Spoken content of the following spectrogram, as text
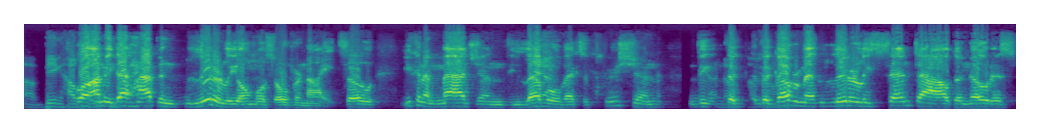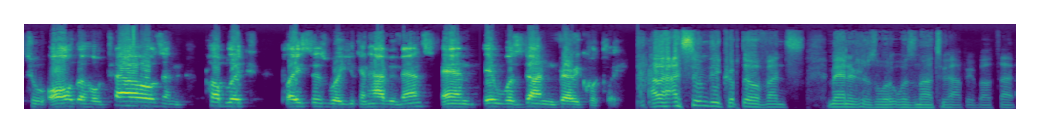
Uh, being how well, I mean, that happened literally almost overnight. So you can imagine the level yeah. of execution. The, the, the government literally sent out a notice to all the hotels and public places where you can have events, and it was done very quickly. I assume the crypto events managers was not too happy about that.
